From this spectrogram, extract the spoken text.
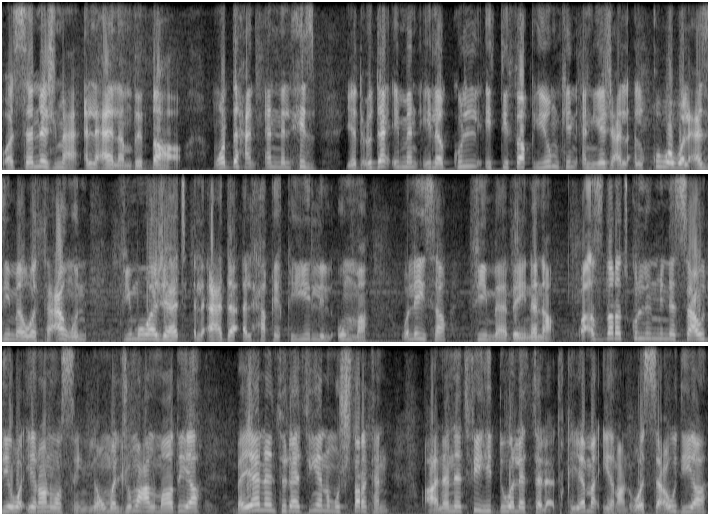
وسنجمع العالم ضدها موضحا أن الحزب يدعو دائما إلى كل اتفاق يمكن أن يجعل القوة والعزيمة والتعاون في مواجهة الأعداء الحقيقيين للأمة وليس فيما بيننا. وأصدرت كل من السعودية وإيران والصين يوم الجمعة الماضية بيانا ثلاثيا مشتركا أعلنت فيه الدول الثلاث قيام إيران والسعودية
